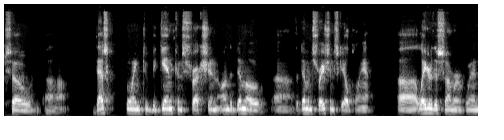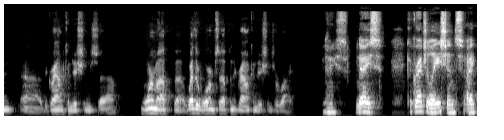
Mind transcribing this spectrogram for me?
So uh, that's going to begin construction on the demo, uh, the demonstration scale plant uh, later this summer when uh, the ground conditions uh, warm up, weather warms up, and the ground conditions are right. Nice, nice. Congratulations. I,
